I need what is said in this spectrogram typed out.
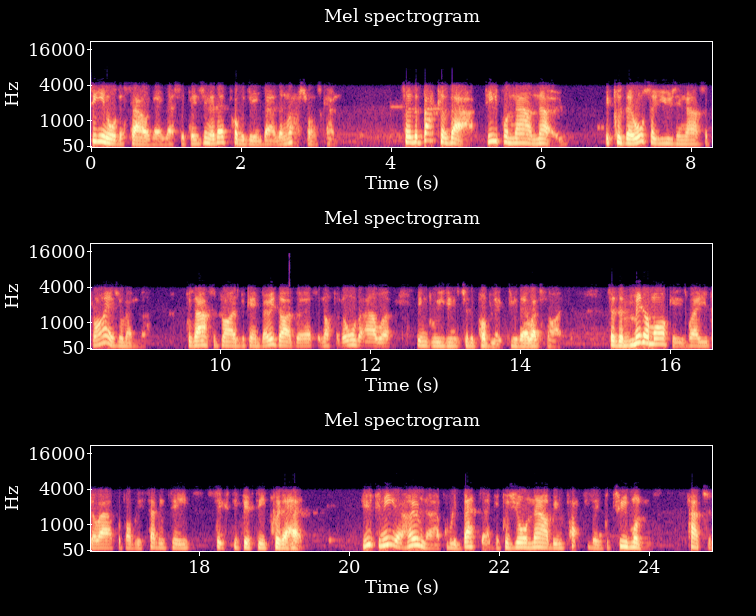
seen all the sourdough recipes, you know, they're probably doing better than restaurants can. So the back of that, people now know because they're also using our suppliers, remember, because our suppliers became very diverse and offered all our ingredients to the public through their website. So the middle market is where you go out for probably 70, 60, 50 quid a head. You can eat at home now probably better because you're now been practicing for two months how to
